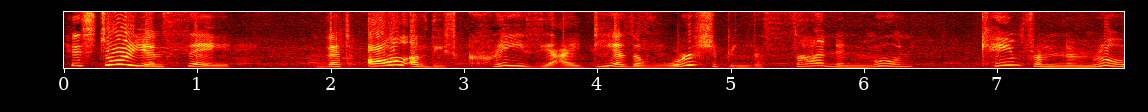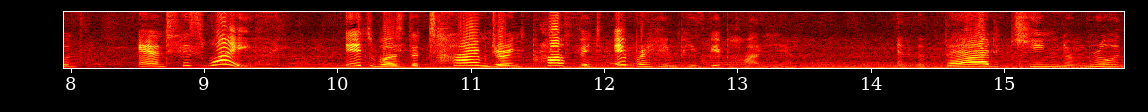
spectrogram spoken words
Historians say that all of these crazy ideas of worshipping the sun and moon came from Nimrud and his wife. It was the time during Prophet Ibrahim, peace be upon him, and the bad king Nimrud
